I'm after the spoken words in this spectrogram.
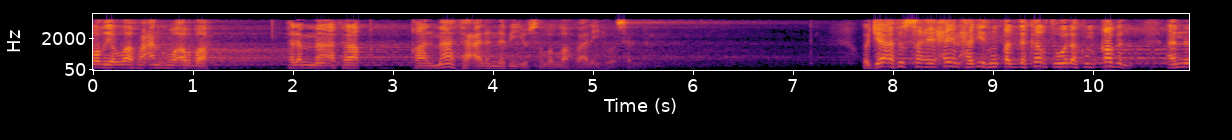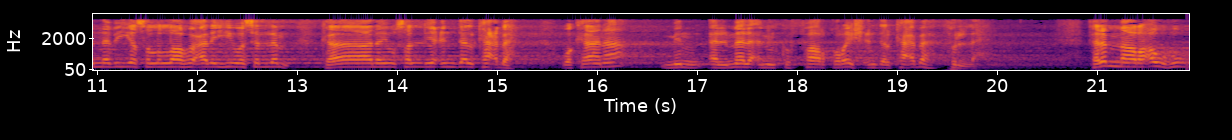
رضي الله عنه وأرضاه. فلما أفاق قال ما فعل النبي صلى الله عليه وسلم. وجاء في الصحيحين حديث قد ذكرته لكم قبل أن النبي صلى الله عليه وسلم كان يصلي عند الكعبة وكان من الملأ من كفار قريش عند الكعبة ثلة. فلما رأوه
